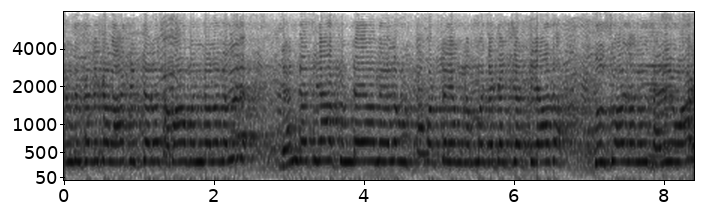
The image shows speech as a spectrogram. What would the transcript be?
ಅಂತ ಗಂಡುಗಲಿಗಳಾಗಿದ್ದರೆ ಸಭಾಮಂಡಲದಲ್ಲಿ ಹೆಂಡತಿಯ ಕುಂಡೆಯ ಮೇಲೆ ಉಟ್ಟ ಬಟ್ಟೆಯ ನಮ್ಮ ಜಗಜ್ಜಟ್ಟಿಯಾದ ದುಸ್ವಾಸನು ಸೆಳೆಯುವಾಗ?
